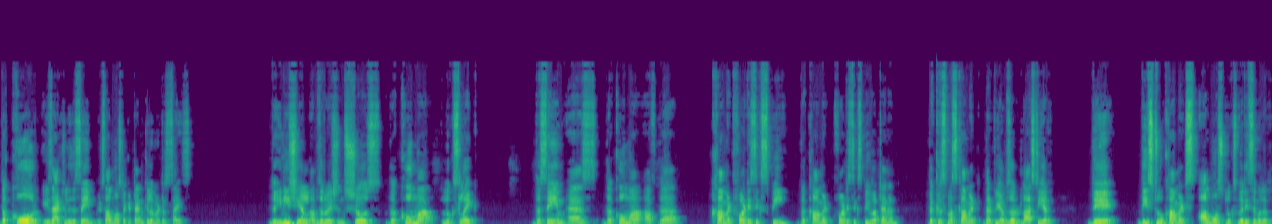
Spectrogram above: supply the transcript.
the core is actually the same. It's almost like a 10 kilometer size. The initial observation shows the coma looks like the same as the coma of the Comet 46P, the Comet 46P Wirtanen, the Christmas comet that we observed last year. They, these two comets almost looks very similar.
